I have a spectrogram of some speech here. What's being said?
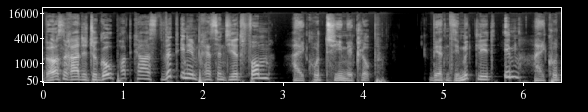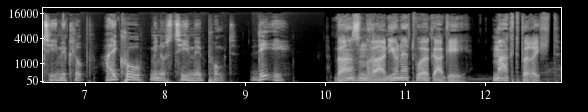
Börsenradio To Go Podcast wird Ihnen präsentiert vom Heiko Theme Club. Werden Sie Mitglied im Heiko Theme Club. heiko-theme.de Börsenradio Network AG Marktbericht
